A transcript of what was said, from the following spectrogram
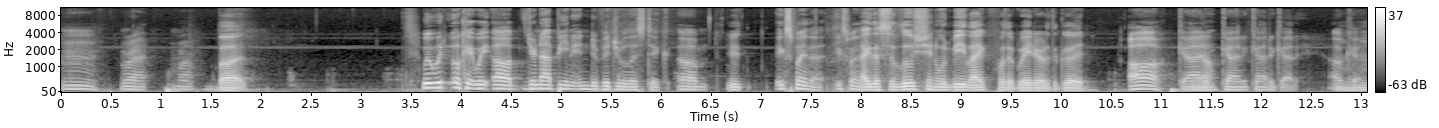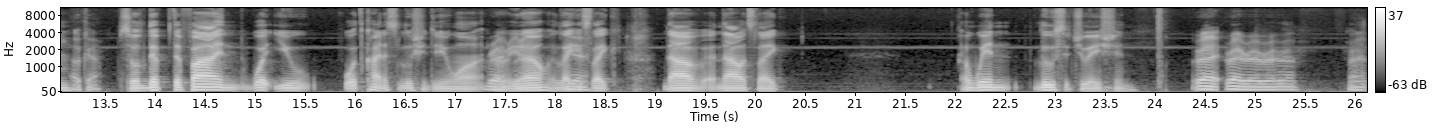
Mm, right. Right. But Wait, wait. Okay, wait. Uh, you're not being individualistic. Um, explain that. Explain Like that. the solution would be like for the greater of the good. Oh, got you it. know? Got it. Got it. Got it. Okay. Mhm. Okay. So de- define what you what kind of solution do you want? Right, or, you right. know, like Yeah. it's like now now it's like a win lose situation. Right. Right. Right. Right. Right. right.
